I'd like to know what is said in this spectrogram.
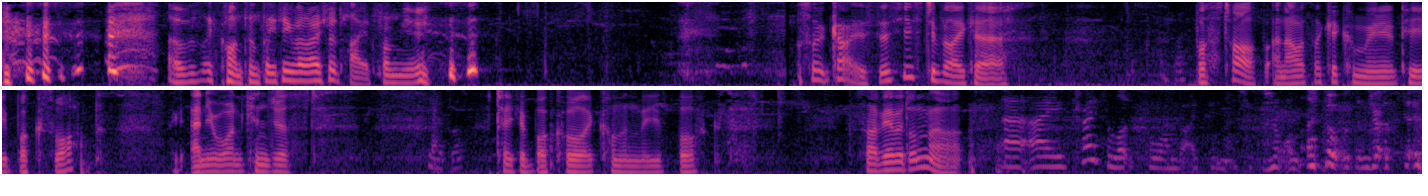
I was like contemplating whether I should hide from you. so guys, this used to be like a bus stop and now it's like a community book swap. Like anyone can just take a book or like come and leave books. So have you ever done that? Uh, I tried to look for one, but I couldn't actually find one that I thought was interesting.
